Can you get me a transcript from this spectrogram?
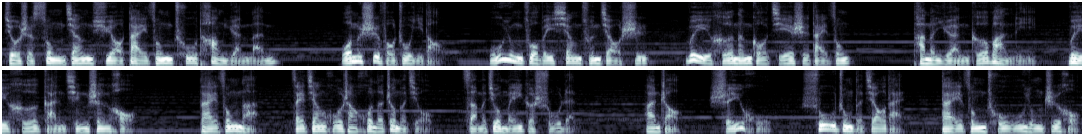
就是宋江需要戴宗出趟远门。我们是否注意到，吴用作为乡村教师，为何能够结识戴宗？他们远隔万里，为何感情深厚？戴宗呢，在江湖上混了这么久，怎么就没个熟人？按照《水浒》书中的交代，戴宗除吴用之后，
